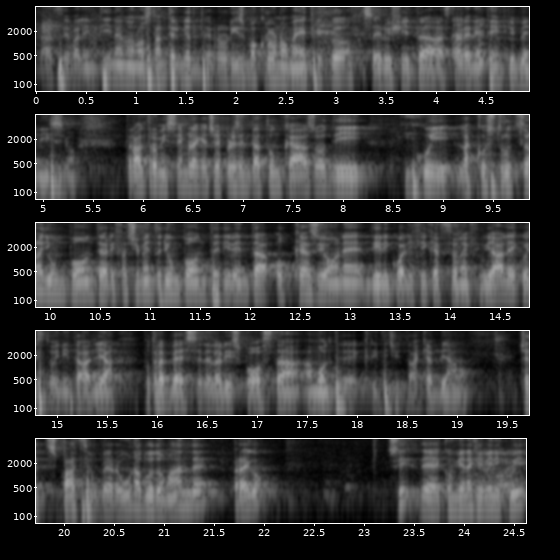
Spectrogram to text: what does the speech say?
Grazie Valentina, nonostante il mio terrorismo cronometrico sei riuscita a stare nei tempi benissimo. Tra l'altro mi sembra che ci hai presentato un caso di in cui la costruzione di un ponte, il rifacimento di un ponte diventa occasione di riqualificazione fluviale e questo in Italia potrebbe essere la risposta a molte criticità che abbiamo. C'è spazio per una o due domande? Prego. Sì, eh, conviene che vieni qui.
